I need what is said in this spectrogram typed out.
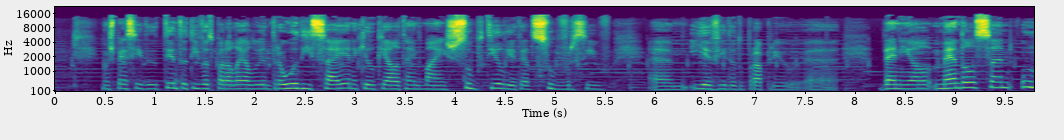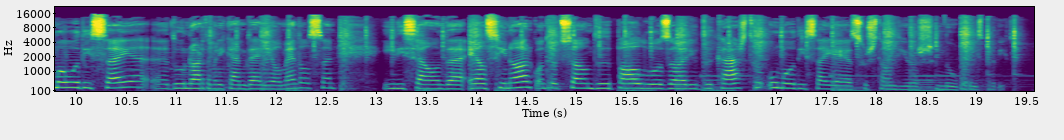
uma espécie de tentativa de paralelo entre a Odisseia, naquilo que ela tem de mais subtil e até de subversivo, um, e a vida do próprio uh, Daniel Mendelssohn. Uma Odisseia uh, do norte-americano Daniel Mendelssohn, edição da Elsinore, com tradução de Paulo Osório de Castro. Uma Odisseia é a sugestão de hoje no País Perdido.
